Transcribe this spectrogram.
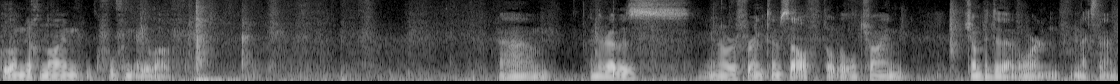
כולם נכנעים וכפופים אליו. Um, and the Rebbe's, you know, referring to himself, but we'll try and jump into that more next time.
